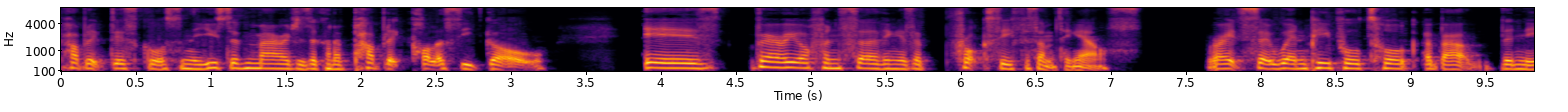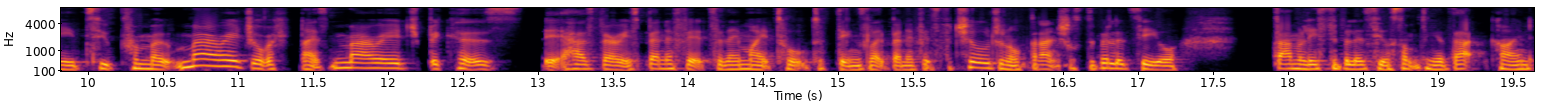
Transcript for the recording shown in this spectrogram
public discourse and the use of marriage as a kind of public policy goal is very often serving as a proxy for something else right? So when people talk about the need to promote marriage or recognize marriage because it has various benefits, and they might talk to things like benefits for children or financial stability or family stability or something of that kind,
